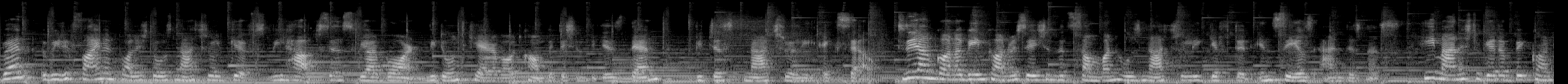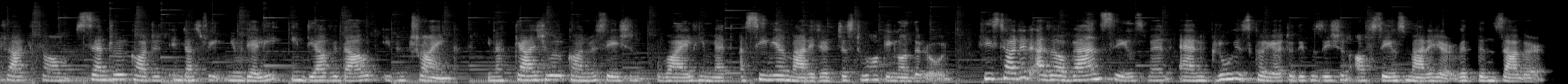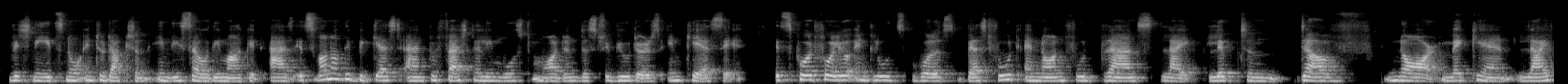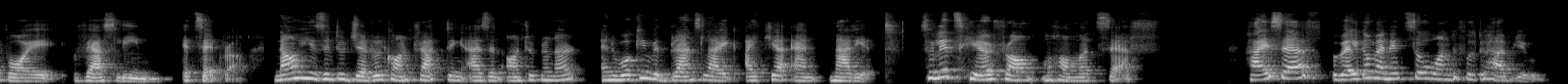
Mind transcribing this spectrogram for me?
When we refine and polish those natural gifts we have since we are born, we don't care about competition because then we just naturally excel. Today, I'm gonna be in conversation with someone who's naturally gifted in sales and business. He managed to get a big contract from Central Cottage Industry, New Delhi, India, without even trying in a casual conversation while he met a senior manager just walking on the road. He started as a van salesman and grew his career to the position of sales manager with Binzagr, which needs no introduction in the Saudi market as it's one of the biggest and professionally most modern distributors in KSA. Its portfolio includes world's best food and non-food brands like Lipton, Dove, Knorr, McCain, Lifebuoy, Vaseline, etc. Now he's into general contracting as an entrepreneur and working with brands like IKEA and Marriott. So let's hear from Mohammed Saif. Hi, Saif. Welcome, and it's so wonderful to have you.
